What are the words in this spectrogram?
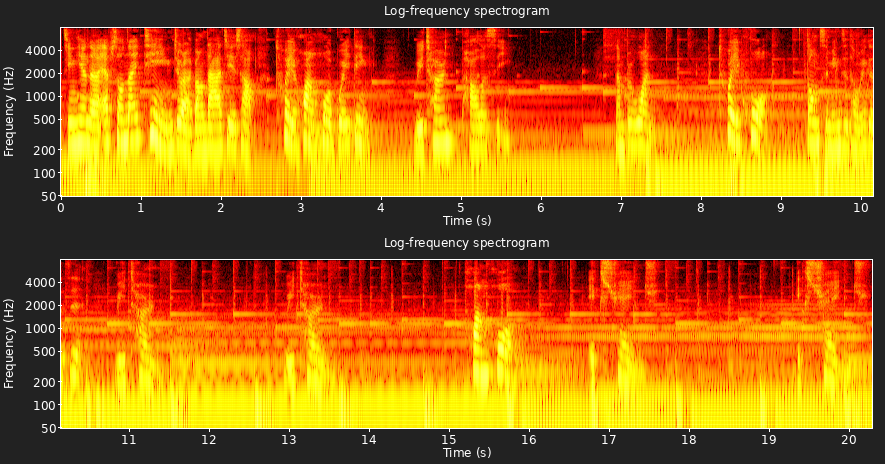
今天的 Episode Nineteen 就来帮大家介绍退换货规定 （Return Policy）。Number one，退货，动词名词同一个字，return，return，换货，exchange，exchange。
